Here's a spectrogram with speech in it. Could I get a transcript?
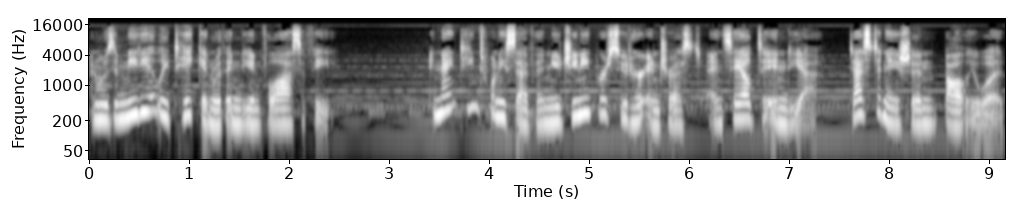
and was immediately taken with Indian philosophy. In 1927, Eugenie pursued her interest and sailed to India, destination Bollywood.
